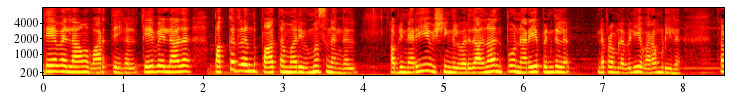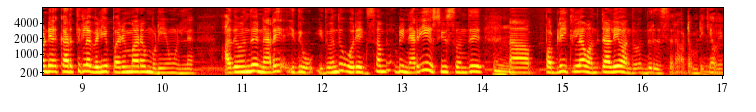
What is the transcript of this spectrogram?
தேவையில்லாம வார்த்தைகள் தேவையில்லாத பக்கத்துல இருந்து பார்த்த மாதிரி விமர்சனங்கள் அப்படி நிறைய விஷயங்கள் வருது. அதனால இப்போ நிறைய பெண்கள் என்ன பண்ண முடியல வெளியே வர முடியல. தன்னுடைய கருத்துக்களை வெளியே பரிமாற முடியவும் இல்லை. அது வந்து நிறைய இது இது வந்து ஒரு எக்ஸாம்பிள் அப்படி நிறைய இஷ்யூஸ் வந்து பப்ளிக்ல வந்துட்டாலே வந்து வந்துருது சார் ஆட்டோமேட்டிக்காவே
